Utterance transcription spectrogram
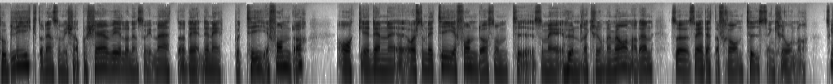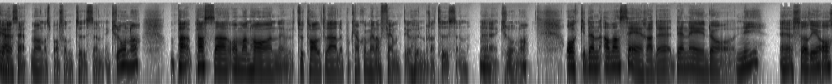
publikt och den som vi kör på Shareville och den som vi mäter, det, den är på 10 fonder. Och, eh, den, eh, och eftersom det är 10 fonder som, som är 100 kronor i månaden, så, så är detta från 1000 kronor. Skulle Ja. jag säga ett månadsspar från 1000 kronor. Pa, passar om man har en eh, totalt värde på kanske mellan 50 och 100 000 eh, kronor. Och den avancerade, den är då ny eh, för i år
